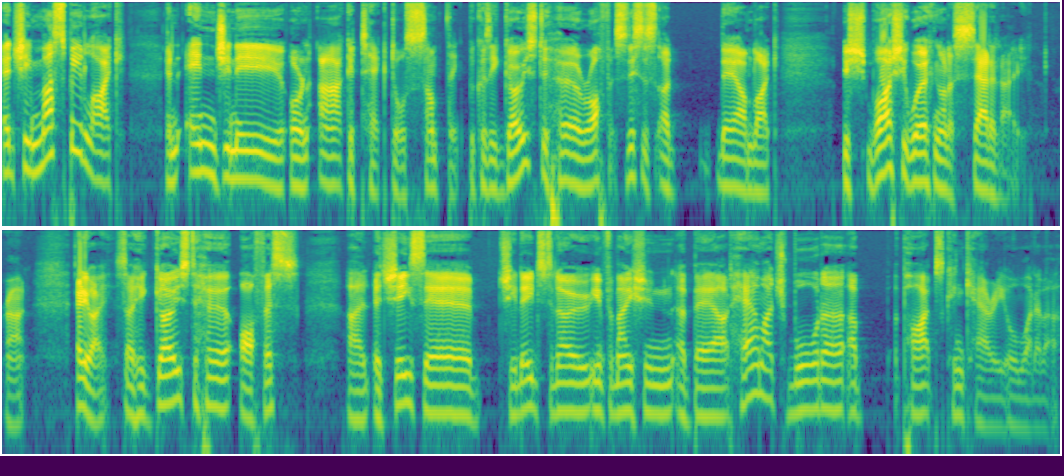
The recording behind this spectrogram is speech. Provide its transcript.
and she must be like an engineer or an architect or something because he goes to her office. This is a, now I'm like, is she, why is she working on a Saturday, right? Anyway, so he goes to her office, uh, and she's there. She needs to know information about how much water a pipes can carry or whatever.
